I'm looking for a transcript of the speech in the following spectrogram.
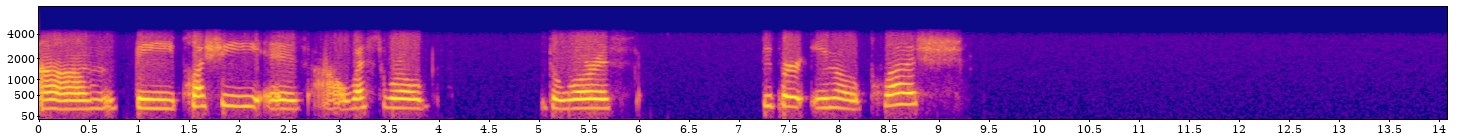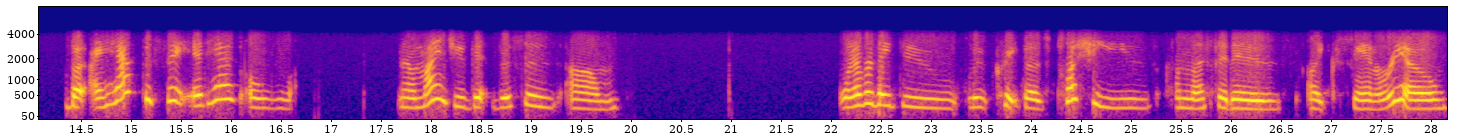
Um, the plushie is uh, Westworld Dolores Super Emo Plush. But I have to say, it has a now, mind you, that this is um, whenever they do Loot Crate does plushies, unless it is like Sanrio,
